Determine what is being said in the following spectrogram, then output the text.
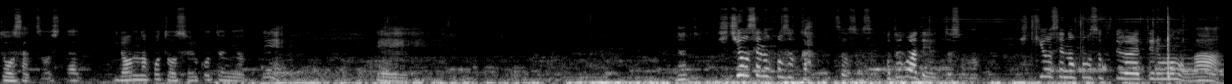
洞察をしたり、いろんなことをすることによって、えー、引き寄せの法則か。そうそうそう。言葉で言うと、その、引き寄せの法則と言われているものが、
